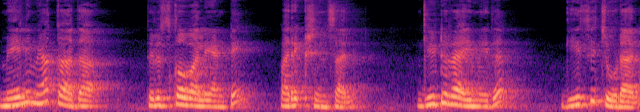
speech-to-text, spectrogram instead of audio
మేలిమా కాదా? తెలుసుకోవాలి అంటే పరీక్షించాలి. గీటురాయి మీద గీసి చూడాలి.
